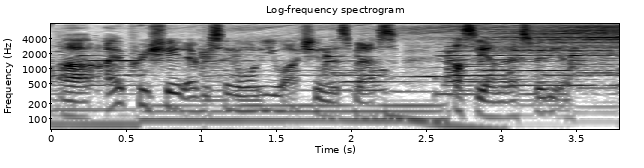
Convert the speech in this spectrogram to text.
Uh, I appreciate every single one of you watching this mess. I'll see you on the next video.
